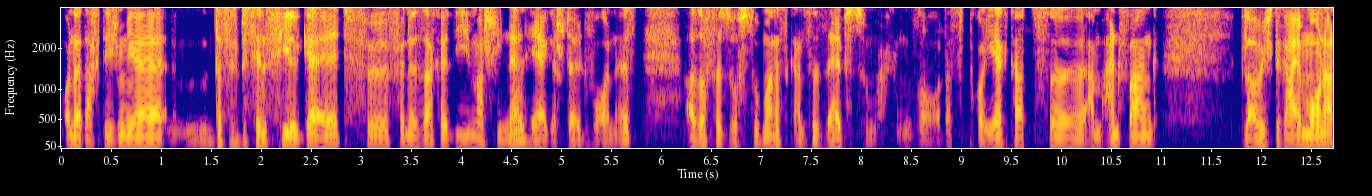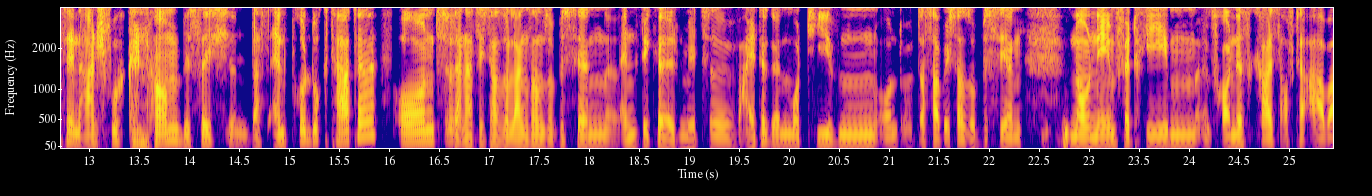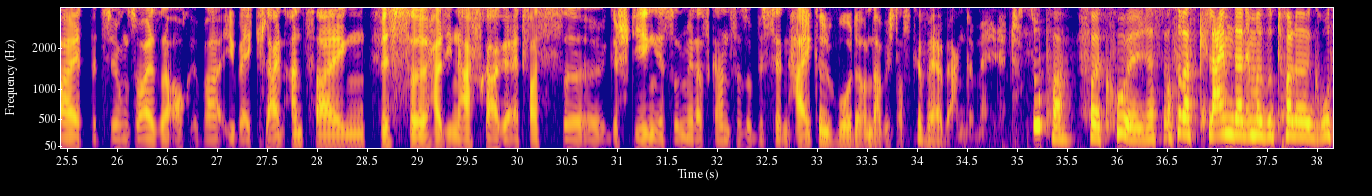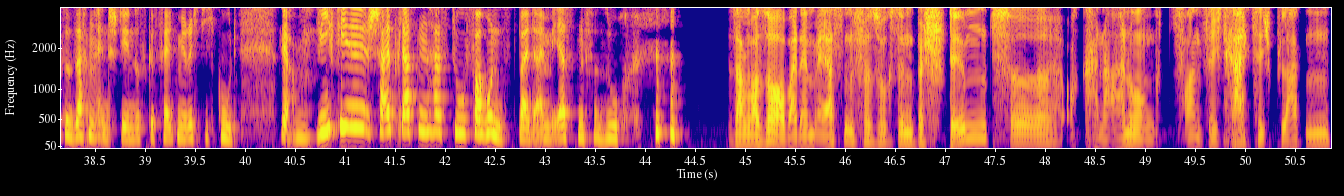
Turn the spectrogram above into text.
Und da dachte ich mir, das ist ein bisschen viel Geld für, für eine Sache, die maschinell hergestellt worden ist. Also versuchst du mal das Ganze selbst zu machen. So, das Projekt hat äh, am Anfang glaube ich, drei Monate in Anspruch genommen, bis ich das Endprodukt hatte. Und dann hat sich da so langsam so ein bisschen entwickelt mit äh, weiteren Motiven und das habe ich da so ein bisschen No-Name vertrieben, im Freundeskreis auf der Arbeit, beziehungsweise auch über eBay Kleinanzeigen, bis äh, halt die Nachfrage etwas äh, gestiegen ist und mir das Ganze so ein bisschen heikel wurde und da habe ich das Gewerbe angemeldet. Super, voll cool, dass aus sowas Kleinem dann immer so tolle große Sachen entstehen. Das gefällt mir richtig gut. Ja. Wie viel Schallplatten Platten hast du verhunzt bei deinem ersten Versuch? Sagen wir so, bei dem ersten Versuch sind bestimmt, äh, oh, keine Ahnung, 20, 30 Platten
